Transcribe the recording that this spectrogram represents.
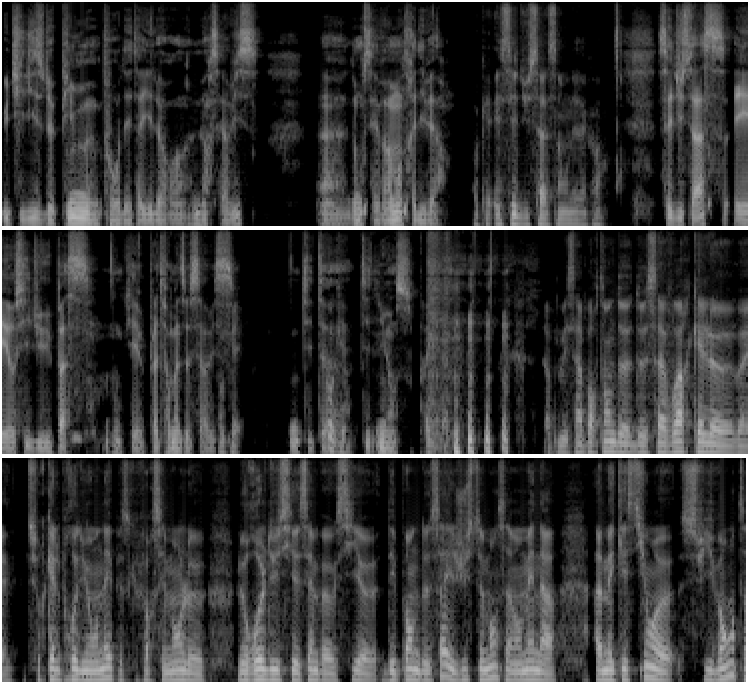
utilisent de PIM pour détailler leurs leur services. donc c'est vraiment très divers. Ok, et c'est du SaaS, hein, on est d'accord? C'est du SaaS et aussi du PaaS, donc qui est plateforme as a service. Une petite, petite nuance. Très clair. Mais c'est important de, savoir euh, bah, sur quel produit on est, parce que forcément, le, rôle du CSM va aussi euh, dépendre de ça. Et justement, ça m'emmène à, à mes questions euh, suivantes.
